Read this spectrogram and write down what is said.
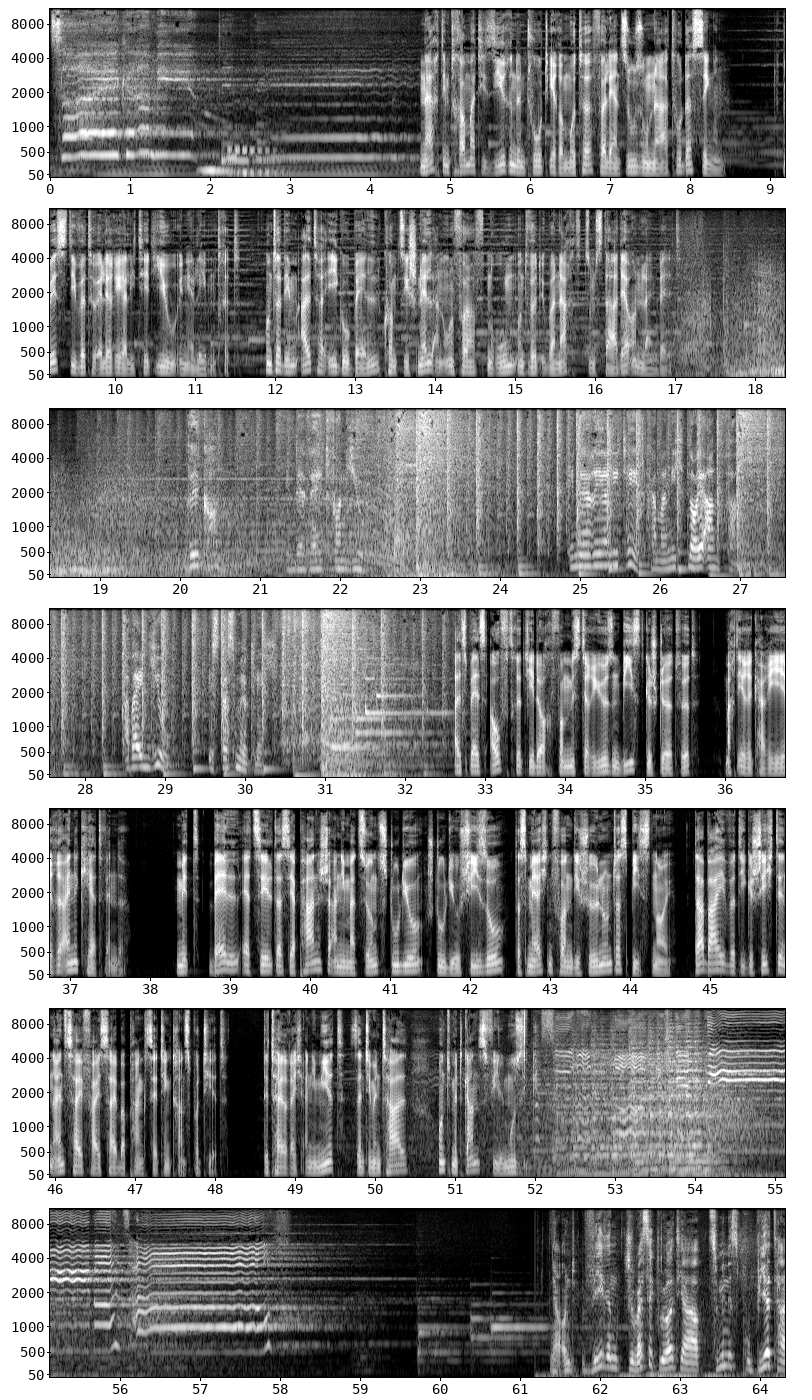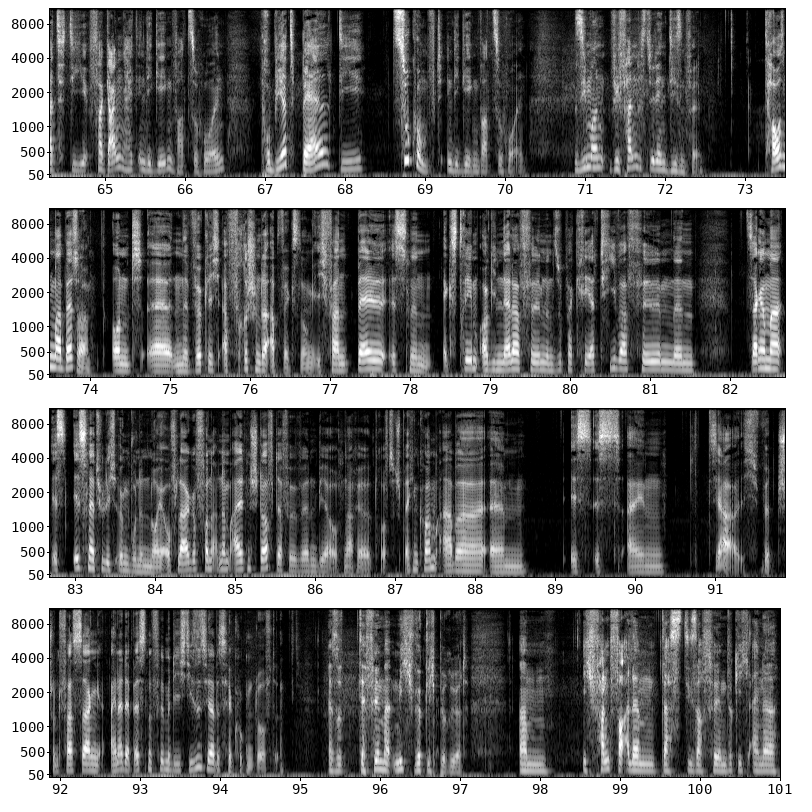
Zeige mir den Weg. Nach dem traumatisierenden Tod ihrer Mutter verlernt Suzu Nato das Singen, bis die virtuelle Realität You in ihr Leben tritt. Unter dem alter Ego Belle kommt sie schnell an unverhofften Ruhm und wird über Nacht zum Star der Online-Welt. Willkommen in der Welt von You. In der Realität kann man nicht neu anfangen. Aber in You ist das möglich. Als Bells Auftritt jedoch vom mysteriösen Biest gestört wird, macht ihre Karriere eine Kehrtwende. Mit Belle erzählt das japanische Animationsstudio Studio Shiso das Märchen von Die Schöne und das Biest neu. Dabei wird die Geschichte in ein Sci-Fi-Cyberpunk-Setting transportiert. Detailreich animiert, sentimental und mit ganz viel Musik. Ja, und während Jurassic World ja zumindest probiert hat, die Vergangenheit in die Gegenwart zu holen, probiert Belle die Zukunft in die Gegenwart zu holen. Simon, wie fandest du denn diesen Film? tausendmal besser und äh, eine wirklich erfrischende Abwechslung. Ich fand Bell ist ein extrem origineller Film, ein super kreativer Film, ein, sagen wir mal, es ist natürlich irgendwo eine Neuauflage von einem alten Stoff, dafür werden wir auch nachher drauf zu sprechen kommen, aber ähm, es ist ein, ja, ich würde schon fast sagen, einer der besten Filme, die ich dieses Jahr bisher gucken durfte. Also der Film hat mich wirklich berührt. Ähm, ich fand vor allem, dass dieser Film wirklich eine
